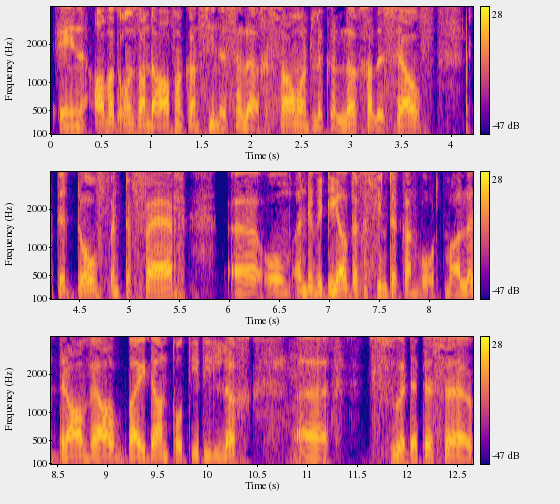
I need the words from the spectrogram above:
En al wat ons dan daarvan kan sien is hulle gesamentlike lig. Hulle self te dof en te ver uh om individueel te gesien te kan word. Maar hulle dra wel by dan tot hierdie lig uh so dit is 'n uh,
